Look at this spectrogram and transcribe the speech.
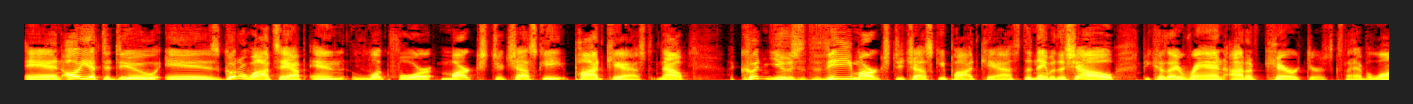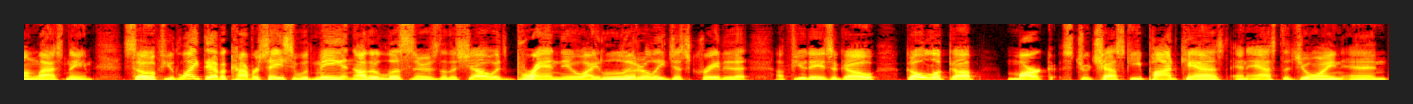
And all you have to do is go to WhatsApp and look for Mark Struczewski podcast. Now, I couldn't use the Mark Struczewski podcast, the name of the show, because I ran out of characters because I have a long last name. So if you'd like to have a conversation with me and other listeners of the show, it's brand new. I literally just created it a few days ago. Go look up Mark Struczewski podcast and ask to join, and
